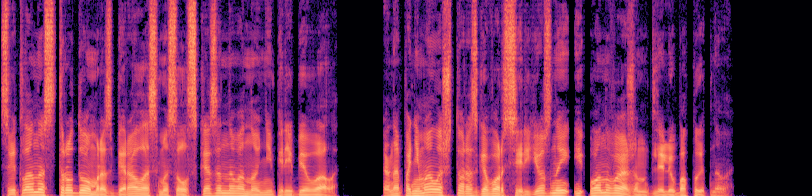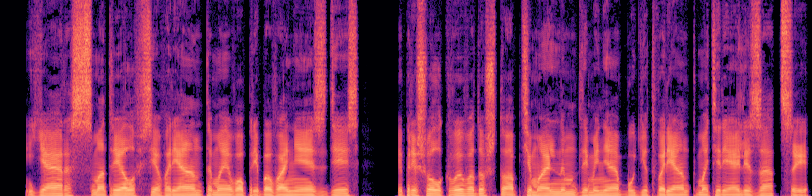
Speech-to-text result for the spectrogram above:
Светлана с трудом разбирала смысл сказанного, но не перебивала. Она понимала, что разговор серьезный, и он важен для любопытного. Я рассмотрел все варианты моего пребывания здесь и пришел к выводу, что оптимальным для меня будет вариант материализации,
